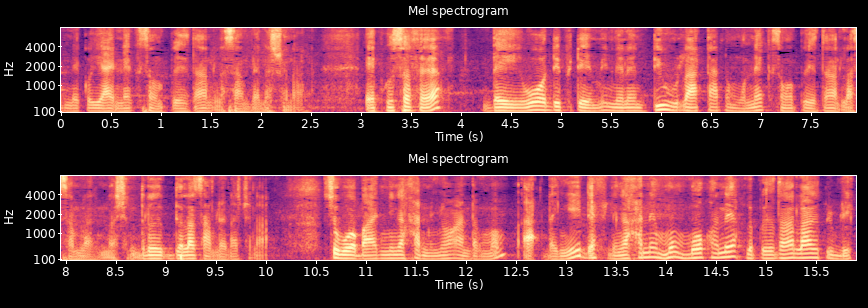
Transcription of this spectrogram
ne ko yaay président de l' assemblée nationale. Et pour ce faire day woo député ne leen diw laa tànn mu nekk sama président de l' assemblée nationale de l' assemblée nationale. Su le président de la république.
